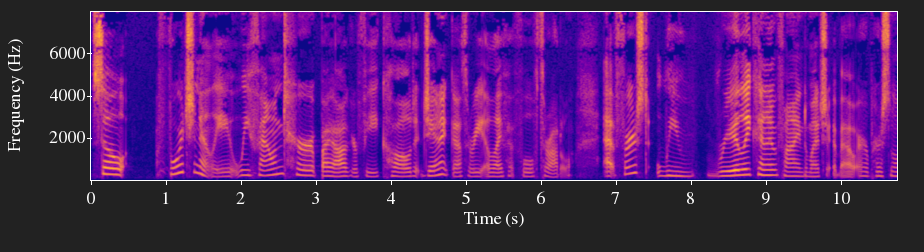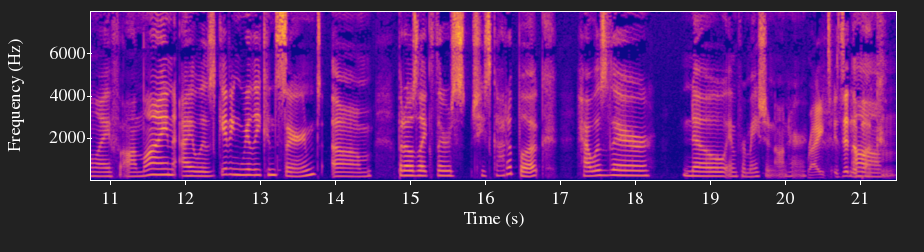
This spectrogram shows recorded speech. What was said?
So, fortunately, we found her biography called Janet Guthrie A Life at Full Throttle. At first, we really couldn't find much about her personal life online. I was getting really concerned. Um, but I was like, there's, she's got a book. How is there no information on her? Right. It's in the book. um,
